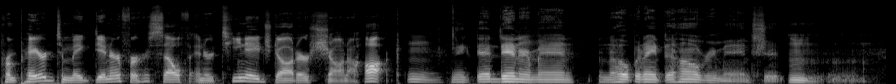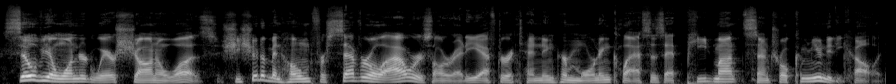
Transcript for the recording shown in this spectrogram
prepared to make dinner for herself and her teenage daughter, Shauna Hawk. Hmm. Make that dinner, man. And I hope it ain't the hungry man shit. Sylvia wondered where Shauna was. She should have been home for several hours already after attending her morning classes at Piedmont Central Community College.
